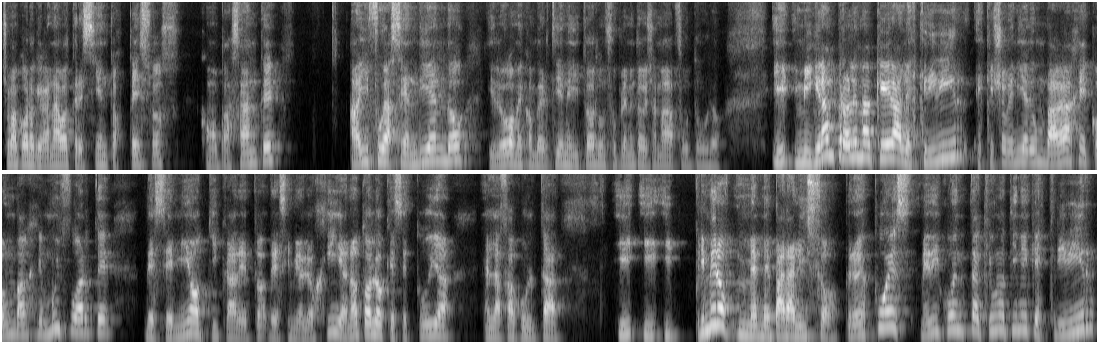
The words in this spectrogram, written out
Yo me acuerdo que ganaba 300 pesos como pasante. Ahí fui ascendiendo y luego me convertí en editor de un suplemento que se llamaba Futuro. Y, mi gran problema que era al escribir es que yo venía de un bagaje, con un bagaje muy fuerte de semiótica, de, de semiología, ¿no? todo lo que se estudia en la facultad. Y, primero me, paralizó, pero después me di cuenta que uno tiene que escribir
